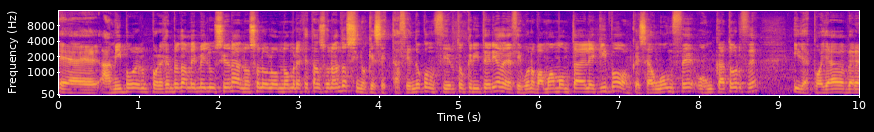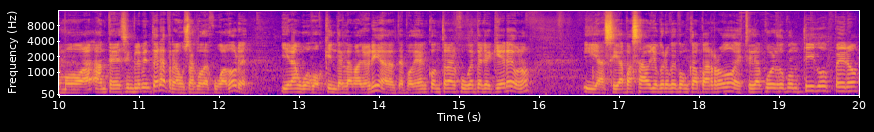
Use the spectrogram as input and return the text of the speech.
eh, a mí, por, ejemplo, también me ilusiona no solo los nombres que están sonando, sino que se está haciendo con cierto criterio de decir, bueno, vamos a montar el equipo, aunque sea un 11 o un 14, y después ya veremos. Antes simplemente era traer un saco de jugadores, y eran huevos Kinder la mayoría. Te podías encontrar el juguete que quieres o no. Y así ha pasado, yo creo que con Caparrós, estoy de acuerdo contigo, pero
